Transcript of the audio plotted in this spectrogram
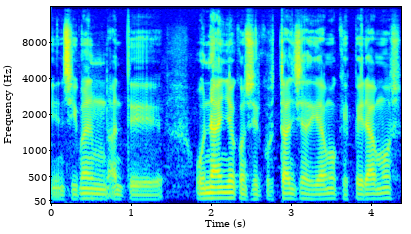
encima ante un año con circunstancias, digamos, que esperamos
